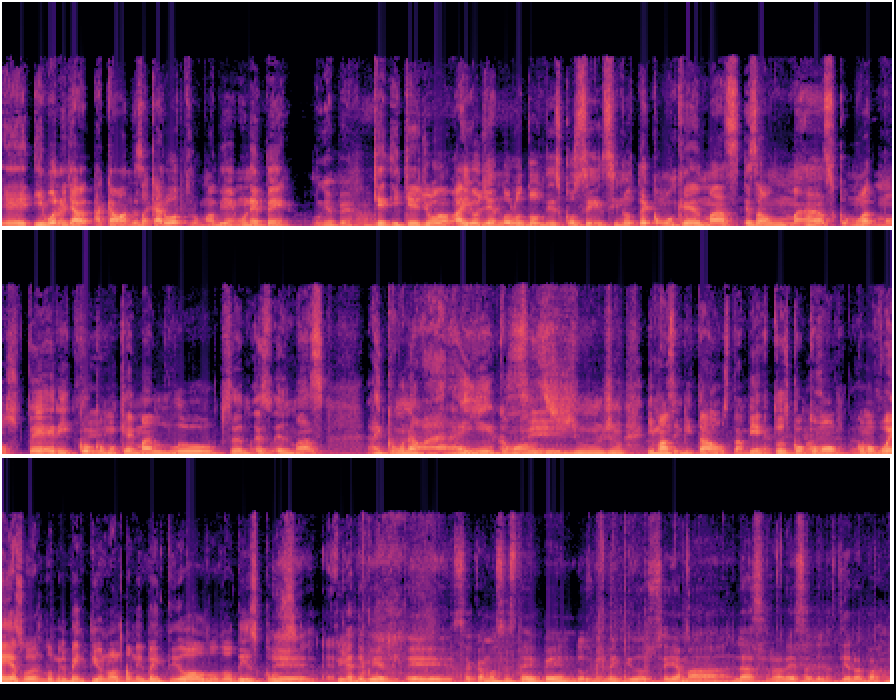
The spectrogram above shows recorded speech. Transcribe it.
eh, y bueno, ya acaban de sacar otro, más bien, un EP. Un EP. Que, y que yo ahí oyendo los dos discos, sí, sí noté como que es más, es aún más como atmosférico, Sí. como que hay más loops, es, es- es más, hay como una vara ahí, como... Sí. y más invitados también. Entonces, ¿cómo, cómo, invitados. cómo fue eso? ¿Del 2021 al 2022? Los dos discos. Eh, eh, fíjate que eh, sacamos este EP en 2022, se llama Las rarezas de las tierras bajas.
